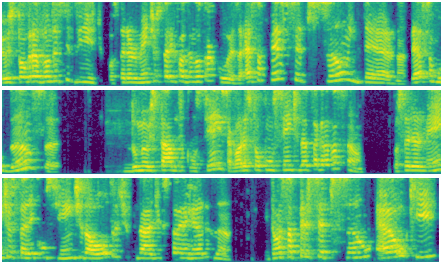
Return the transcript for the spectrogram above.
eu estou gravando esse vídeo, posteriormente eu estarei fazendo outra coisa. Essa percepção interna dessa mudança do meu estado de consciência, agora eu estou consciente dessa gravação. Posteriormente eu estarei consciente da outra atividade que estarei realizando. Então, essa percepção é o que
